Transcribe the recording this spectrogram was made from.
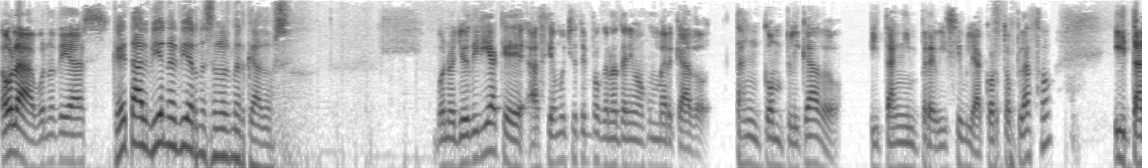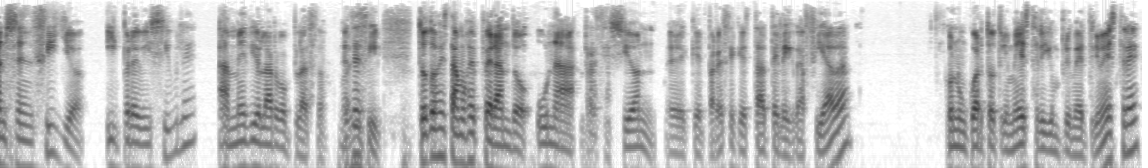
Hola, buenos días. ¿Qué tal viene el viernes en los mercados? Bueno, yo diría que hacía mucho tiempo que no teníamos un mercado tan complicado y tan imprevisible a corto plazo y tan sencillo y previsible a medio largo plazo. Es decir, todos estamos esperando una recesión eh, que parece que está telegrafiada, con un cuarto trimestre y un primer trimestre.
